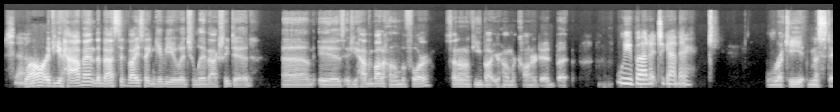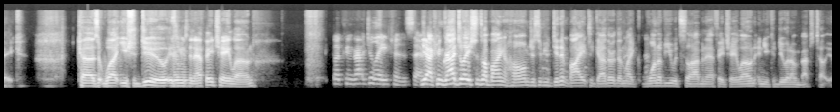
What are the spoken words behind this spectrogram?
So Well, if you haven't, the best advice I can give you, which Liv actually did, um, is if you haven't bought a home before. So I don't know if you bought your home or Connor did, but we bought it together. rookie mistake. Because what you should do is use an FHA loan. But congratulations, Sarah. Yeah, congratulations on buying a home. Just if you didn't buy it together, then like one of you would still have an FHA loan and you could do what I'm about to tell you.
